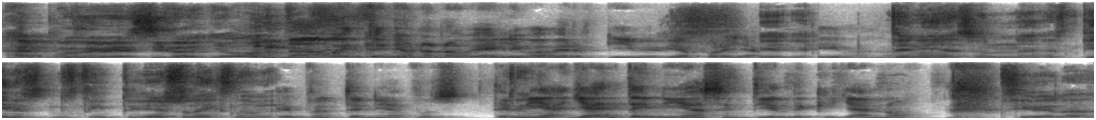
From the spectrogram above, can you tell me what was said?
Ay, pude haber sido yo. No, güey. Tenía una novia y le iba a ver y vivía por allá. Tenías una. Tienes, tenías una exnovia. eh, tenía, pues, tenía, ya en tenía se entiende que ya no. Sí, ¿verdad?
